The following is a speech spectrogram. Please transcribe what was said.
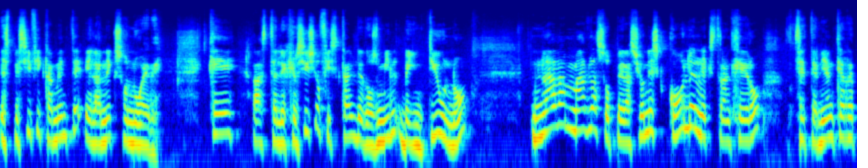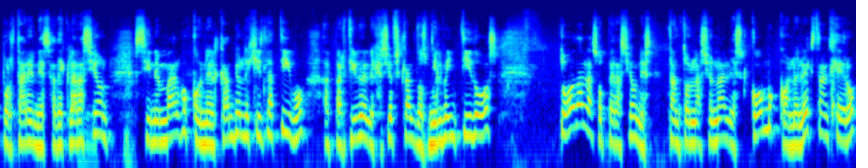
específicamente el anexo 9, que hasta el ejercicio fiscal de 2021 nada más las operaciones con el extranjero se tenían que reportar en esa declaración. Sin embargo, con el cambio legislativo, a partir del ejercicio fiscal 2022, todas las operaciones, tanto nacionales como con el extranjero,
